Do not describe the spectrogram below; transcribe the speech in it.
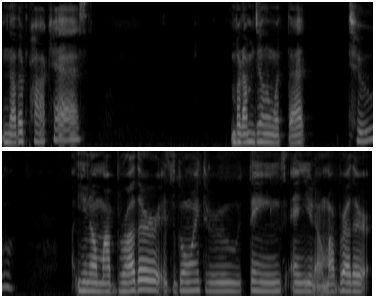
another podcast. But I'm dealing with that too you know, my brother is going through things, and you know, my brother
